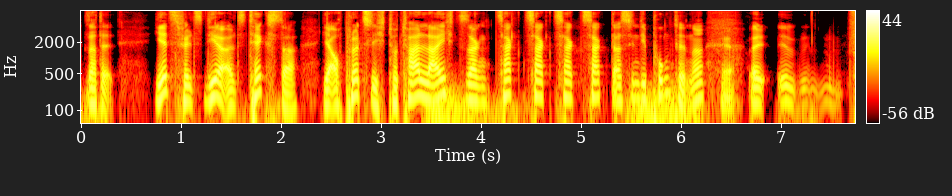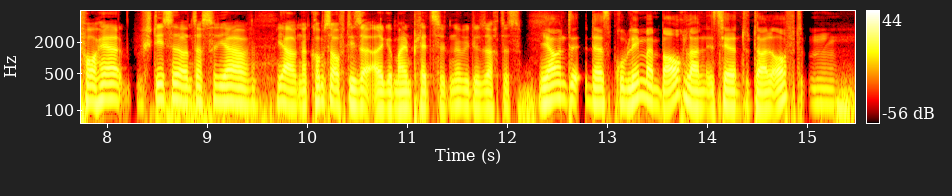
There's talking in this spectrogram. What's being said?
gesagt, Jetzt fällt es dir als Texter ja auch plötzlich total leicht zu sagen, zack, zack, zack, zack, das sind die Punkte, ne? Ja. Weil äh, vorher stehst du und sagst du, ja, ja, und dann kommst du auf diese Allgemeinplätze, ne, wie du sagtest. Ja, und das Problem beim Bauchladen ist ja total oft, mh, mm,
